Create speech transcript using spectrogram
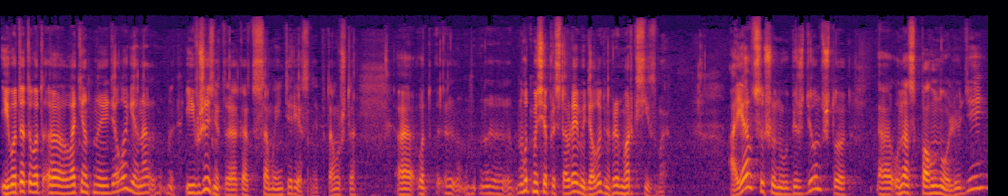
И вот эта вот латентная идеология, она и в жизни это оказывается самое интересное, потому что вот, ну вот мы себе представляем идеологию, например, марксизма – а я совершенно убежден, что э, у нас полно людей,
